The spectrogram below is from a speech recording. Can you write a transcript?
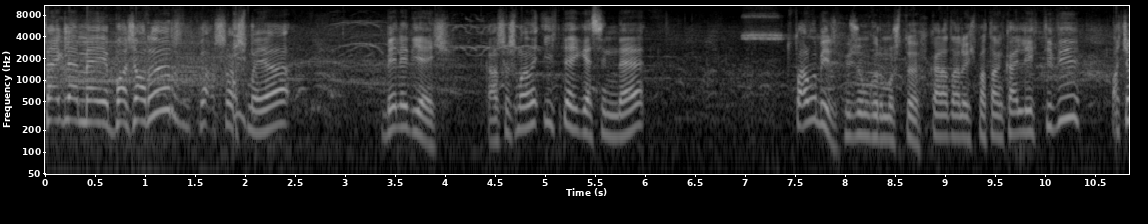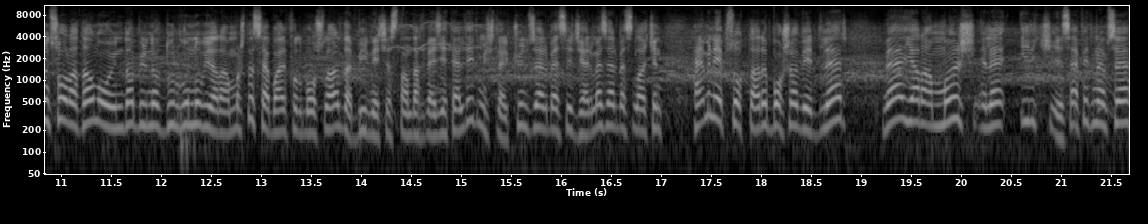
fərqlənməyi bacarır. Qarşılaşmaya belə deyək, qarşılaşmanın ilk dəqiqəsində tutarlı bir hücum qurmuşdu Qaradağ Lökbatan kollektivi. Lakin sonradan oyunda bir növ durğunluq yaranmışdı. Səbail futbolçuları da bir neçə standart vəziyyət əldə etmişdilər. Gün zərbəsi, cərmə zərbəsi, lakin həmin epizodları boşa verdilər və yaranmış elə ilk, e, səhv etmirəmsə,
